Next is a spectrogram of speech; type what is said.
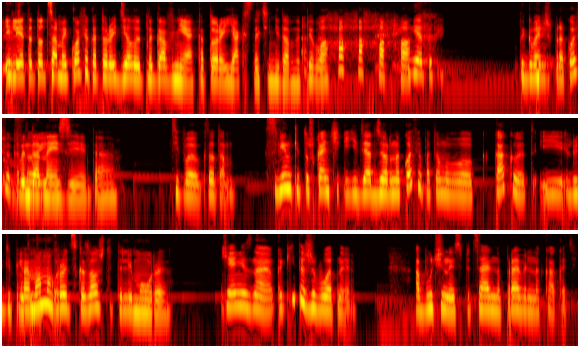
Или это тот самый кофе, который делают на говне, который я, кстати, недавно пила. Ха-ха-ха-ха. Нет, ты говоришь про кофе, В который, Индонезии, да. типа, кто там? Свинки, тушканчики едят зерна кофе, потом его какают, и люди пьют этот мама кофе. вроде сказала, что это лемуры. Я не знаю, какие-то животные, обученные специально правильно какать.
